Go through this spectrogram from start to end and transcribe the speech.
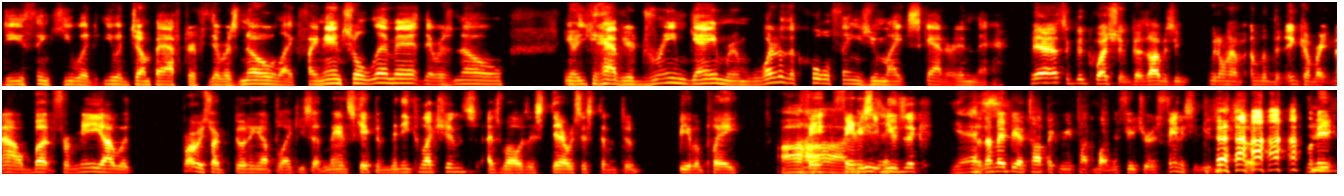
do you think you would you would jump after if there was no like financial limit? There was no, you know, you could have your dream game room. What are the cool things you might scatter in there? Yeah, that's a good question because obviously we don't have unlimited income right now. But for me, I would probably start building up, like you said, landscape and mini collections, as well as a stereo system to be able to play fa- Ah, fantasy music. Yes. So that might be a topic we can talk about in the future is fantasy music. So let me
